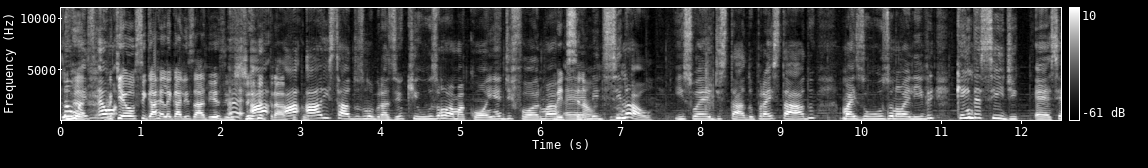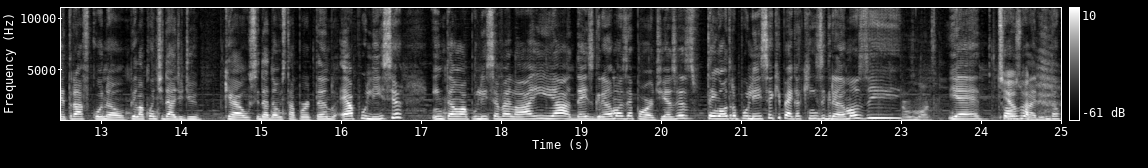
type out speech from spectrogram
Não, mas é uma- Porque o cigarro é legalizado e existe É, há, o tráfico. há- há estados no Brasil que usam a maconha de forma é, Medicinal. medicinal. Isso é de estado para estado, mas o uso não é livre. Quem decide é, se é tráfico ou não, pela quantidade de que a- o cidadão está portando, é a polícia. Então a polícia vai lá e, ah, 10 gramas é porte. E às vezes tem outra polícia que pega 15 gramas e, É usuário. e é só E é usuário. Então,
